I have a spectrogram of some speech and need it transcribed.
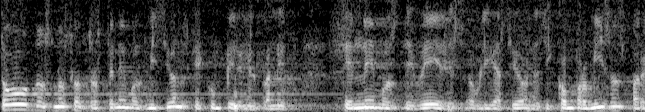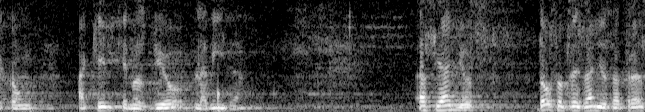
Todos nosotros tenemos misiones que cumplir en el planeta tenemos deberes, obligaciones y compromisos para con aquel que nos dio la vida. Hace años, dos o tres años atrás,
